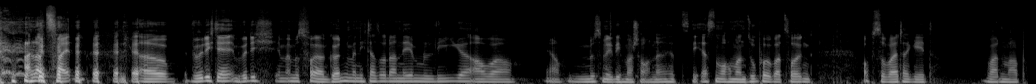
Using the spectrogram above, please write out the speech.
aller Zeiten. äh, würde ich, würd ich im MSV ja gönnen, wenn ich da so daneben liege, aber ja, müssen wir wirklich mal schauen. Ne? Jetzt die ersten Wochen waren super überzeugend. Ob es so weitergeht, warten wir ab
